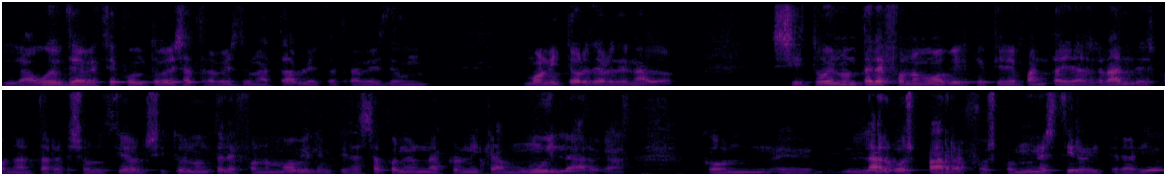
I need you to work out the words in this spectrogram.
la web de abc.es a través de una tablet, a través de un monitor de ordenador. Si tú en un teléfono móvil que tiene pantallas grandes con alta resolución, si tú en un teléfono móvil empiezas a poner una crónica muy larga, con eh, largos párrafos, con un estilo literario,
